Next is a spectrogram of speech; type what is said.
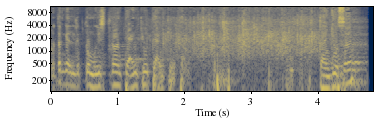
కృతజ్ఞతలు చెప్తూ ముగిస్తున్నాను. Thank you thank you thank you thank you sir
